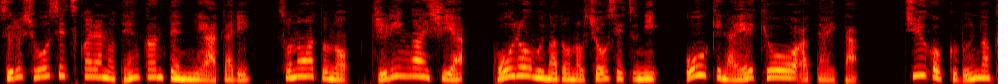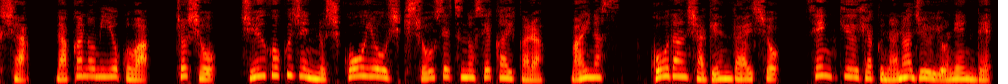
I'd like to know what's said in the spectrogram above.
する小説からの転換点にあたり、その後の樹林返しや功労無などの小説に大きな影響を与えた。中国文学者、中野美代子は、著書、中国人の思考様式小説の世界から、マイナス、講談社現代書、1974年で、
